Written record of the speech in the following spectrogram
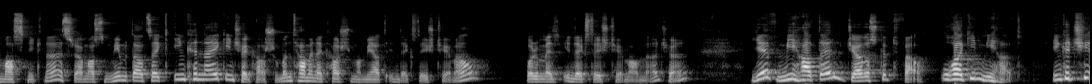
մասնիկն է, սրա մասին մի մտածեք, ինքը նայեք ինչ է քաշում, ընդհանրապես քաշում է մի հատ index.html, որը մեզ index.html-ն է, չէ՞ եւ մի հատ էլ JavaScript file։ Ուղղակի մի հատ։ Ինքը չի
